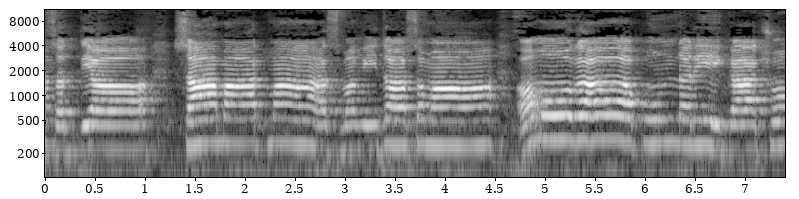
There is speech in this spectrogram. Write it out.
सत्य, सामात्मा स्ममित सम, अमोघ पुण्डरीकाक्षो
